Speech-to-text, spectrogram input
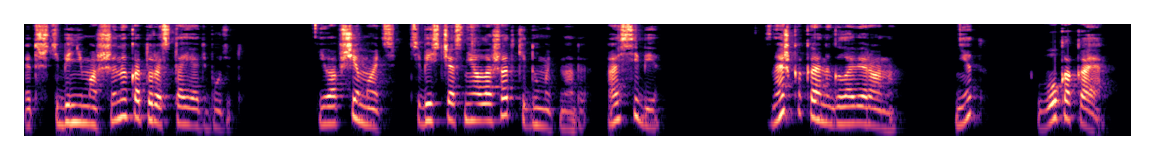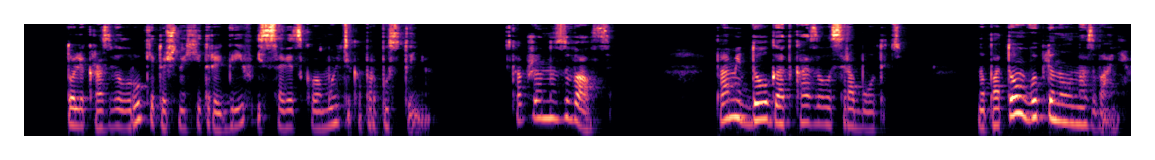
Это ж тебе не машина, которая стоять будет. И вообще, мать, тебе сейчас не о лошадке думать надо, а о себе. Знаешь, какая на голове рана? Нет? Во какая! Толик развел руки, точно хитрый гриф из советского мультика про пустыню. Как же он назывался? Память долго отказывалась работать, но потом выплюнула название.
